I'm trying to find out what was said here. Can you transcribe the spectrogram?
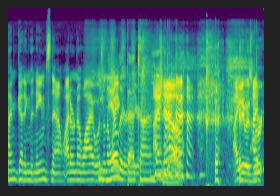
I'm getting the names now. I don't know why I wasn't nailed awake it that time. I know. Anyways, I- we're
